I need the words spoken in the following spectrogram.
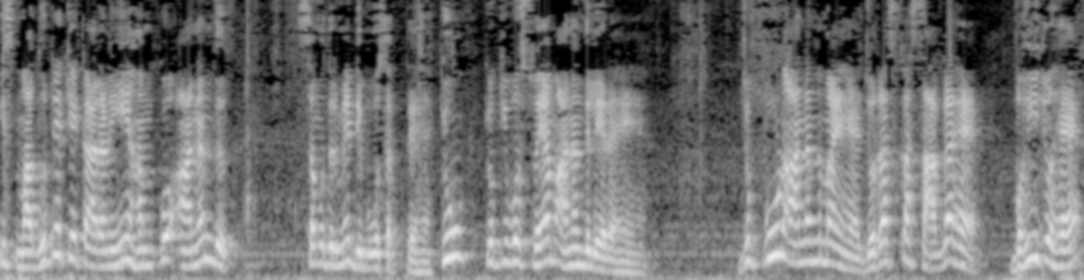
इस माधुर्य के कारण ही हमको आनंद समुद्र में डिबो सकते हैं। क्यों? क्योंकि वो स्वयं आनंद ले रहे हैं। जो पूर्ण आनंदमय है, जो रस का सागर है वही जो है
